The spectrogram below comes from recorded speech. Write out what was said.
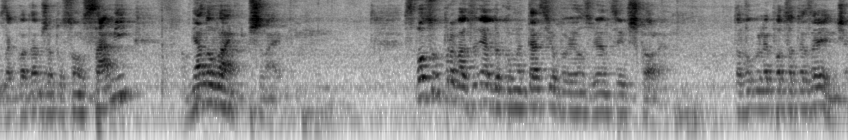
zakładam, że to są sami mianowani przynajmniej. Sposób prowadzenia dokumentacji obowiązującej w szkole. To w ogóle po co te zajęcia?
